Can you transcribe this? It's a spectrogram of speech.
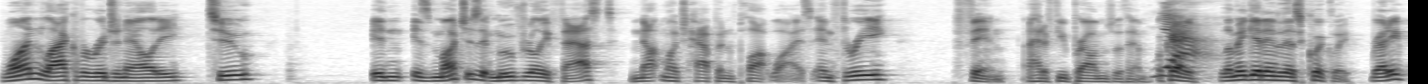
one, lack of originality; two, in as much as it moved really fast, not much happened plot wise; and three, Finn. I had a few problems with him. Okay, let me get into this quickly. Ready?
